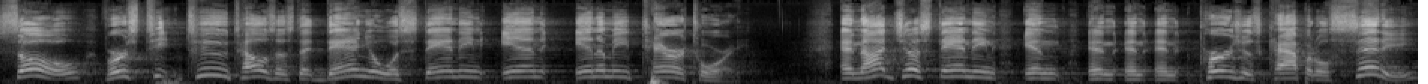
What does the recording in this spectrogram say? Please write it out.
So, verse 2 tells us that Daniel was standing in enemy territory. And not just standing in, in, in, in, Persia's capital city,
